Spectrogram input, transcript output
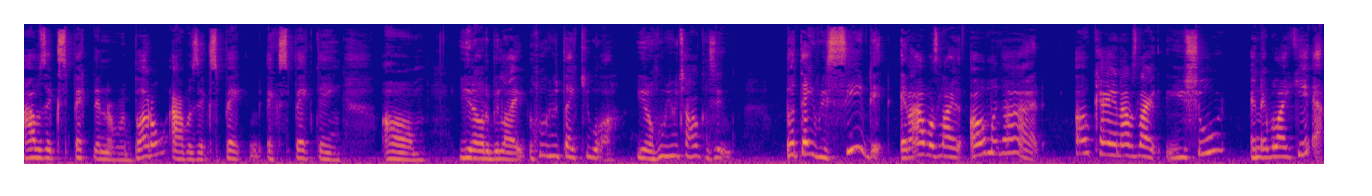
I was expecting a rebuttal. I was expect, expecting um, you know, to be like, who you think you are? You know, who you talking to? But they received it. And I was like, oh my God, okay. And I was like, you sure? And they were like, yeah.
